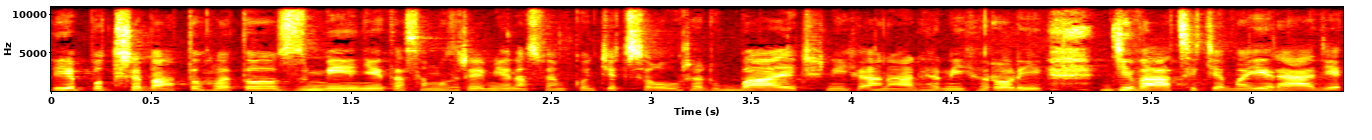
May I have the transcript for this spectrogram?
je potřeba tohleto zmínit a samozřejmě na svém kontě celou řadu báječných a nádherných rolí. Diváci tě mají rádi,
